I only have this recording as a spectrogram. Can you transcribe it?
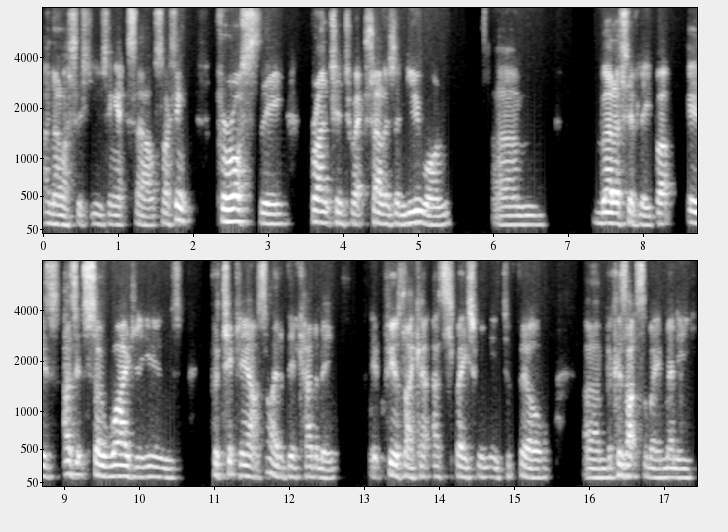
analysis using Excel. So I think for us, the branch into Excel is a new one, um, relatively, but is as it's so widely used, particularly outside of the academy, it feels like a, a space we need to fill um, because that's the way many,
